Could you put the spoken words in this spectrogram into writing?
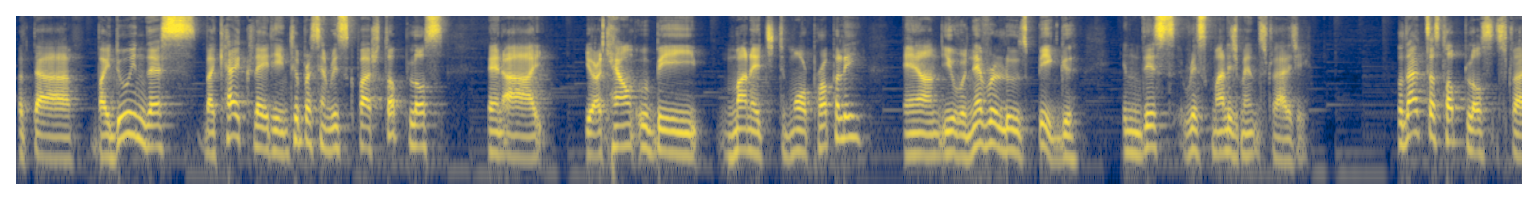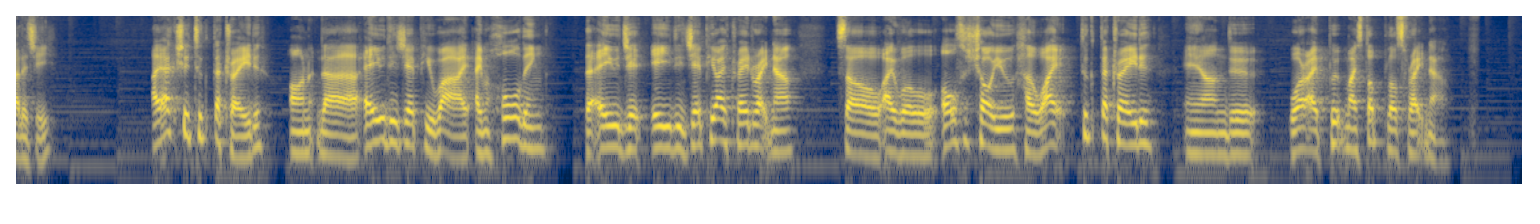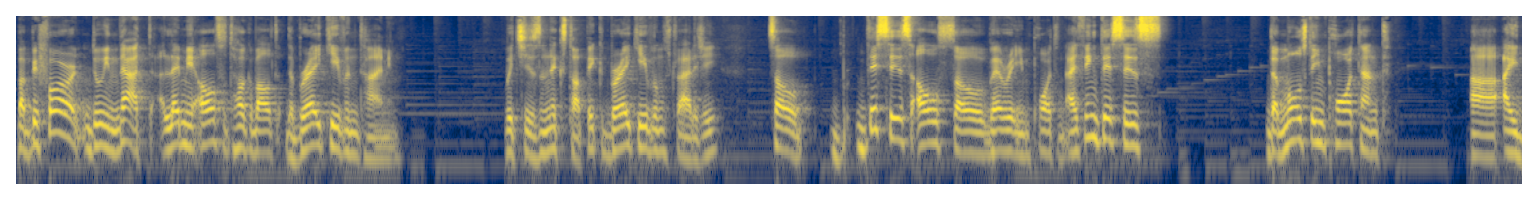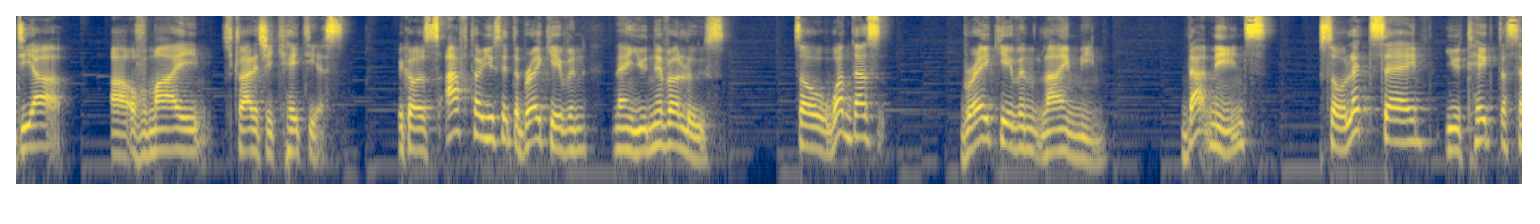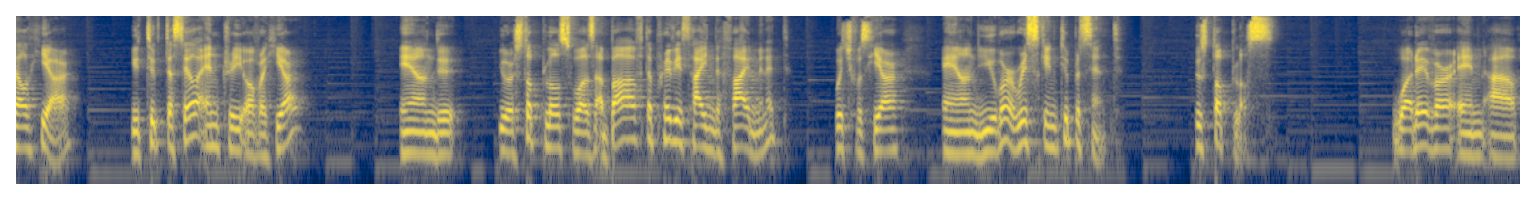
But uh, by doing this, by calculating 2% risk per stop loss, then uh, your account will be managed more properly and you will never lose big in this risk management strategy. So that's a stop loss strategy. I actually took the trade on the AUDJPY. I'm holding the AUDJPY trade right now. So I will also show you how I took the trade and where I put my stop loss right now. But before doing that, let me also talk about the break-even timing, which is the next topic, break-even strategy. So this is also very important. I think this is the most important uh, idea uh, of my strategy KTS. Because after you set the break-even, then you never lose. So what does break-even line mean? That means, so let's say you take the sell here, you took the sell entry over here, and your stop loss was above the previous high in the 5 minute, which was here, and you were risking 2% to stop loss. Whatever, and uh,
